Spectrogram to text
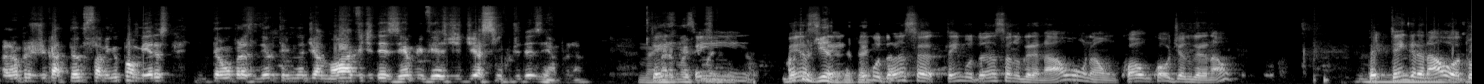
para não prejudicar tanto Flamengo e Palmeiras. Então o brasileiro termina dia 9 de dezembro em vez de dia 5 de dezembro, né? Tem, mas, tem, Outro dia, tem, tem, mudança, tem mudança no Grenal ou não? Qual, qual o dia do Grenal? Tem, tem Grenal? Tu,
